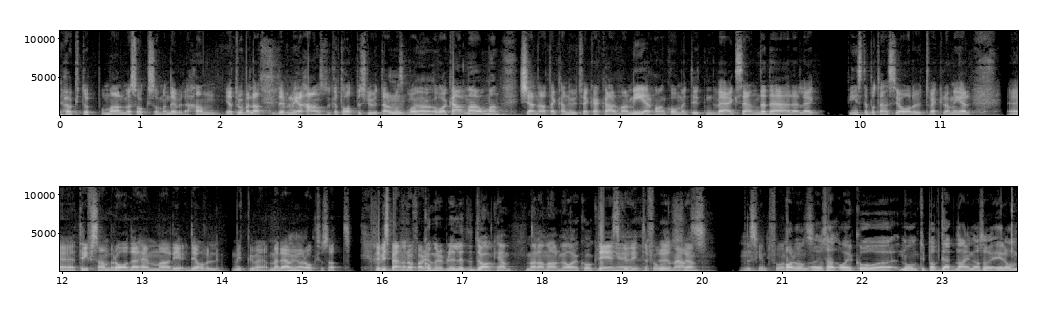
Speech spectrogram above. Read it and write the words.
högt upp på Malmös också men det är väl han, jag tror väl att det är väl mer han som ska ta ett beslut där om man ska vara, vara i Kalmar om man känner att han kan utveckla Kalmar mer. Har han kommit till ett vägs ände där eller Finns det potential att utveckla mer? Eh, trivs han bra där hemma? Det, det har väl mycket med, med det att göra också. Så att det blir spännande att följa. Kommer det bli lite dragkamp mellan Malmö och AIK? kring, det skulle eh, inte förvåna mig alls. Det skulle inte förvåna Har de, så att AIK någon typ av deadline? Alltså är de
